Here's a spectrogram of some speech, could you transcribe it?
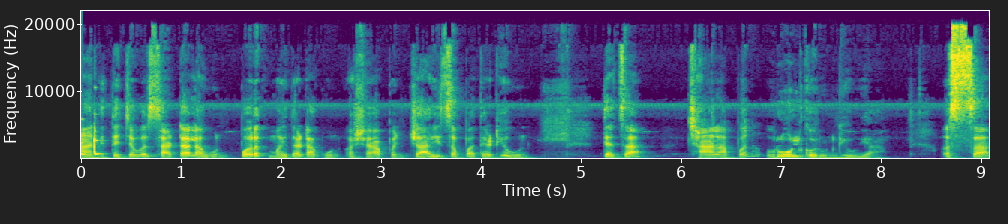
आणि त्याच्यावर साटा लावून परत मैदा टाकून अशा आपण चारही चपात्या ठेवून त्याचा छान आपण रोल करून घेऊया. असा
